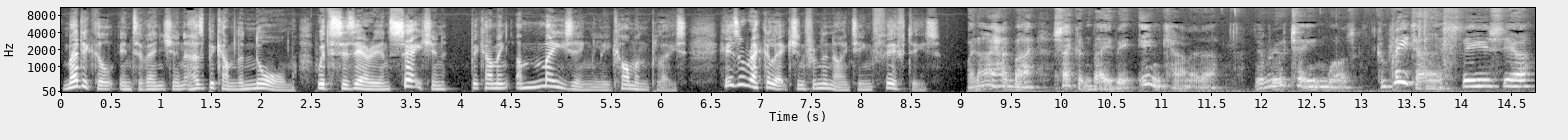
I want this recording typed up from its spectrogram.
medical intervention has become the norm, with caesarean section becoming amazingly commonplace. Here's a recollection from the 1950s. When I had my second baby in Canada, the routine was complete anaesthesia,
